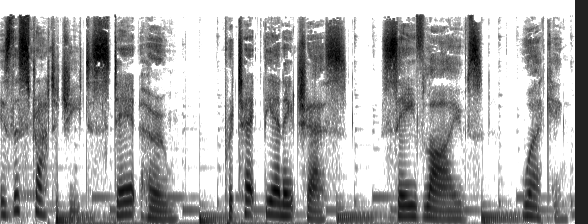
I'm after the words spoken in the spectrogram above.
is the strategy to stay at home, protect the NHS, save lives, working?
